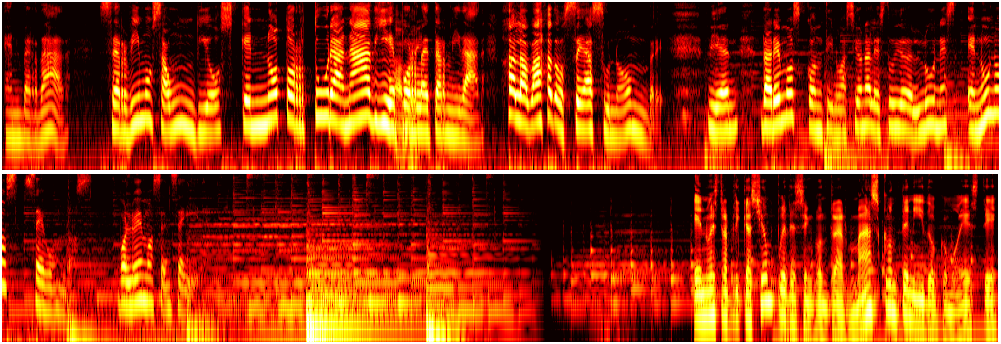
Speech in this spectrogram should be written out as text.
En verdad, servimos a un Dios que no tortura a nadie por la eternidad. Alabado sea su nombre. Bien, daremos continuación al estudio del lunes en unos segundos. Volvemos enseguida. En nuestra aplicación puedes encontrar más contenido como este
